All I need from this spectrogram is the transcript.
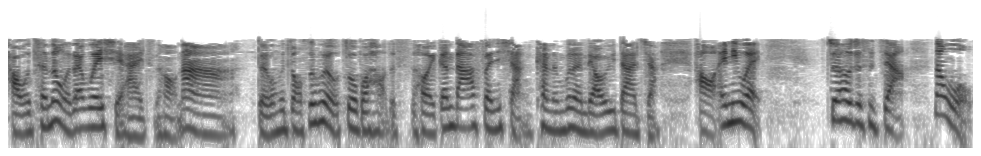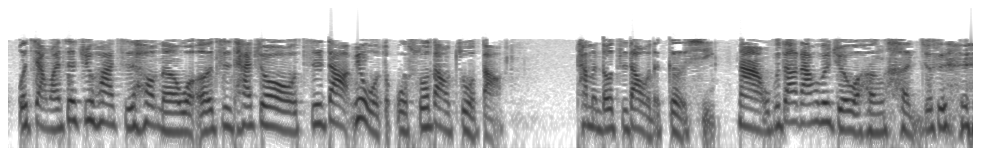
好，我承认我在威胁孩子哈。那对我们总是会有做不好的时候，也跟大家分享，看能不能疗愈大家。好，Anyway。最后就是这样。那我我讲完这句话之后呢，我儿子他就知道，因为我我说到做到，他们都知道我的个性。那我不知道大家会不会觉得我很狠，就是。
